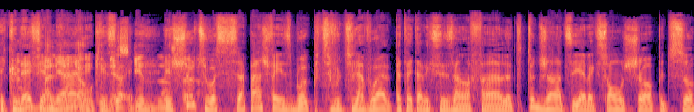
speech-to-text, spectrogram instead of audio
Et qu'une infirmière écrit et ça. mesquine, là, Et je suis sûr tu vois sa page Facebook, puis tu, tu la vois peut-être avec ses enfants, là, toute gentille, avec son chat, puis tout ça.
